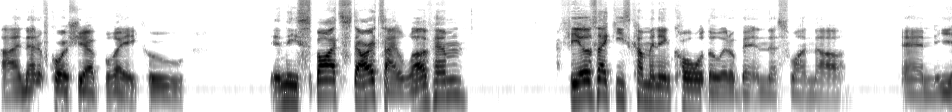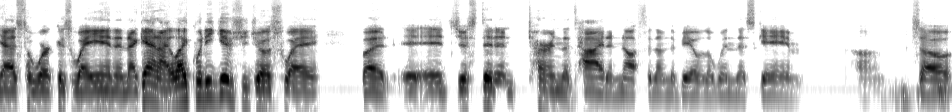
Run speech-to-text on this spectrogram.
Uh, and then, of course, you have Blake, who in these spot starts, I love him. Feels like he's coming in cold a little bit in this one, though. And he has to work his way in. And again, I like what he gives you, Josue, but it, it just didn't turn the tide enough for them to be able to win this game. Um, so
